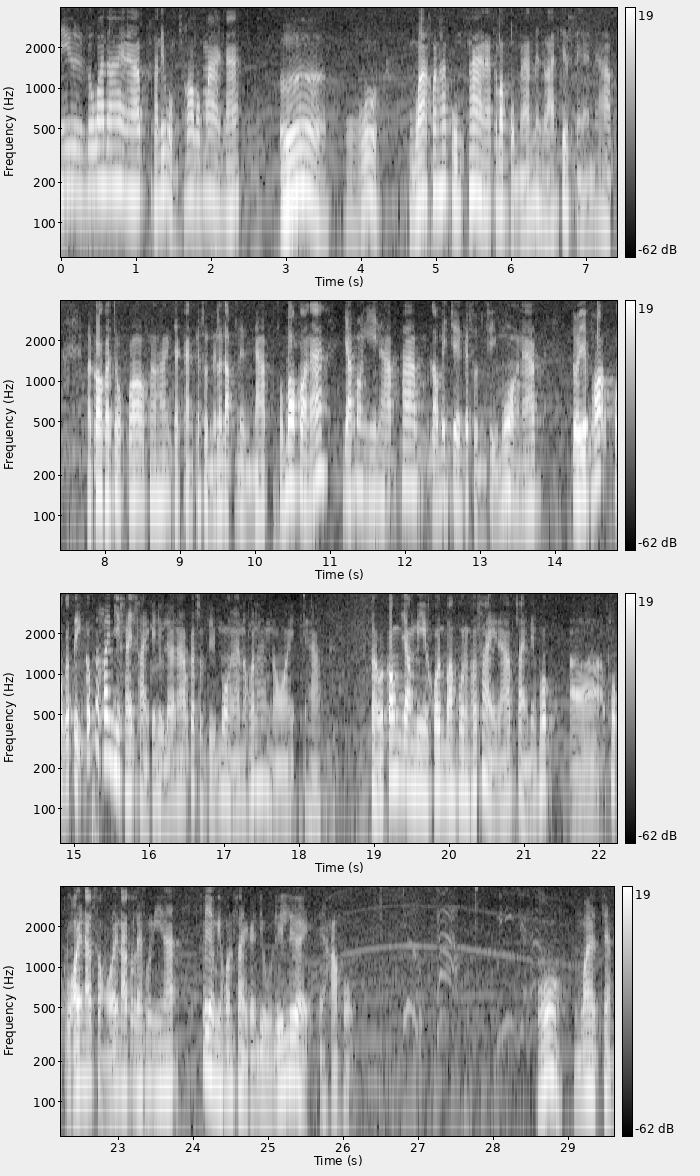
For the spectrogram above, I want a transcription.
นี้เลยก็ว่าได้นะครับคันนี้ผมชอบมากๆนะ เออโอ้โหผมว่าค่อนข้างคุ้มค่านะสำหรับผมนะหนึ่งล้านเจ็ดแสนนะครับแล้วก็กระจกก็ค่อนข้างจะกันกระสุนในระดับหนึ่งนะครับ ผมบอกก่อนนะย้ำตรงนี้นะครับ ถ้าเราไม่เจอกระสุนสีม่วงนะครับ โดยเฉพาะปกติก็ไม่ค่อยมีใครใส่กันอยู่แล้วนะครับกระสุนสีม่วงนะค่อนข้างน้อยนะครับ แต่ว่าก็ยังมีคนบางคนเขาใส่นะครับ ใส่ในพวกเอ่อพวกร้อยนัดสองร้อยนัดอะไรพวกนี้นะ ก็ยังมีคนใส่กันอยู่เรื่อยๆนะครับผมโอ้ผมว่าแจ่ม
